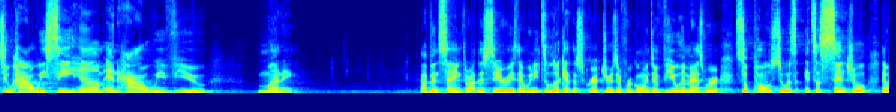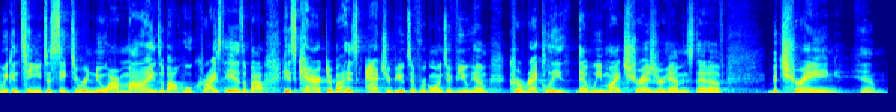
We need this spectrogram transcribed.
to how we see him and how we view money. I've been saying throughout this series that we need to look at the scriptures if we're going to view him as we're supposed to. It's, it's, essential that we continue to seek to renew our minds about who Christ is, about his character, about his attributes, if we're going to view him correctly, that we might treasure him instead of betraying him.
